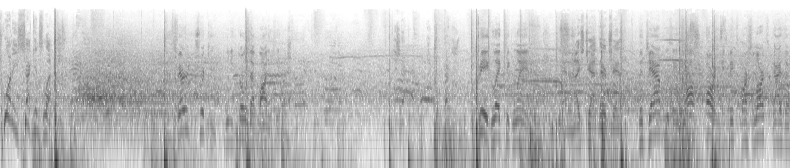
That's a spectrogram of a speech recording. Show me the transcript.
Twenty seconds left. He's very tricky when he throws that body kick. Big leg kick land. And a nice jab there, champ. The jab was a lost art in mixed martial arts. Guys have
